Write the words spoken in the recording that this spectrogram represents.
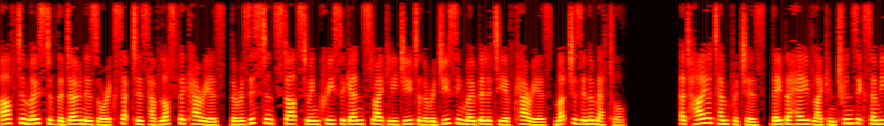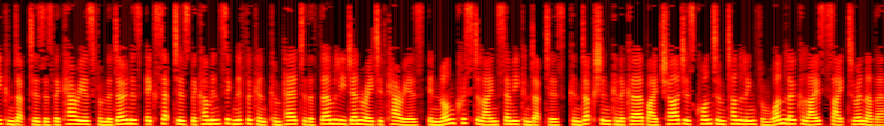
After most of the donors or acceptors have lost their carriers, the resistance starts to increase again slightly due to the reducing mobility of carriers much as in a metal. At higher temperatures, they behave like intrinsic semiconductors as the carriers from the donors, acceptors become insignificant compared to the thermally generated carriers. In non-crystalline semiconductors, conduction can occur by charges quantum tunneling from one localized site to another.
